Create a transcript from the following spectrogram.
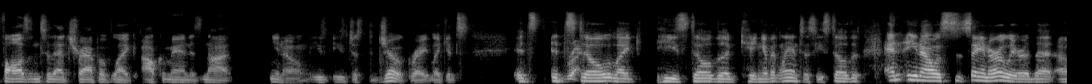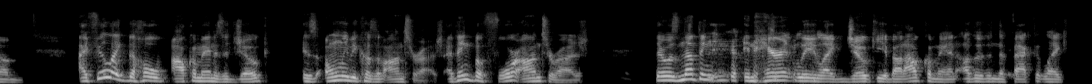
falls into that trap of like Aquaman is not, you know, he's he's just a joke, right? Like it's it's it's right. still like he's still the king of Atlantis. He's still the and you know, I was saying earlier that um I feel like the whole Aquaman is a joke is only because of Entourage. I think before Entourage, there was nothing inherently like jokey about Aquaman other than the fact that like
